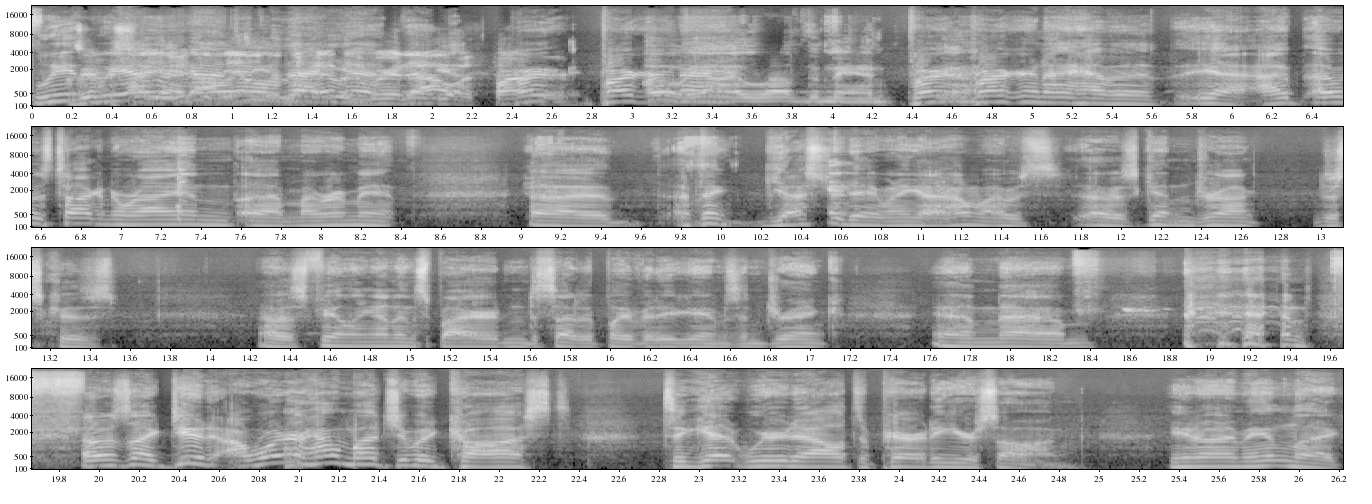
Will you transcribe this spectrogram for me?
We, was gonna we say, haven't you got to that with yet. Weird Al Yeah. with Parker. Parker Oh and yeah, I, I love the man. Par- Yeah. Parker and I have a yeah. I, I was talking to Ryan, uh, my roommate, uh, I think yesterday when he got home, I was I was getting drunk just because I was feeling uninspired and decided to play video games and drink, and um, and I was like, dude, I wonder how much it would cost to get Weird Al to parody your song. You know what I mean? Like,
